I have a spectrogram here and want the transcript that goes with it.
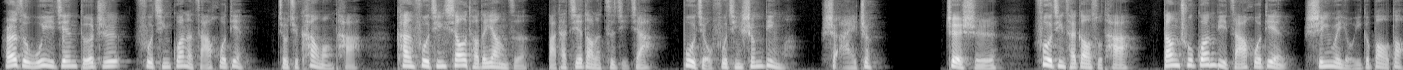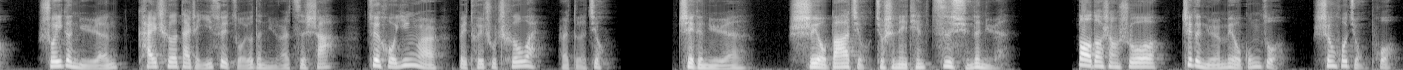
儿子无意间得知父亲关了杂货店，就去看望他。看父亲萧条的样子，把他接到了自己家。不久，父亲生病了，是癌症。这时，父亲才告诉他，当初关闭杂货店是因为有一个报道说一个女人开车带着一岁左右的女儿自杀，最后婴儿被推出车外而得救。这个女人。十有八九就是那天咨询的女人。报道上说，这个女人没有工作，生活窘迫，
